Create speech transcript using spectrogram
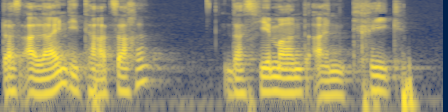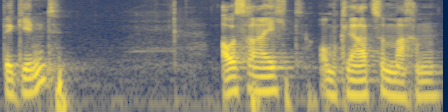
dass allein die Tatsache, dass jemand einen Krieg beginnt, ausreicht, um klarzumachen,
